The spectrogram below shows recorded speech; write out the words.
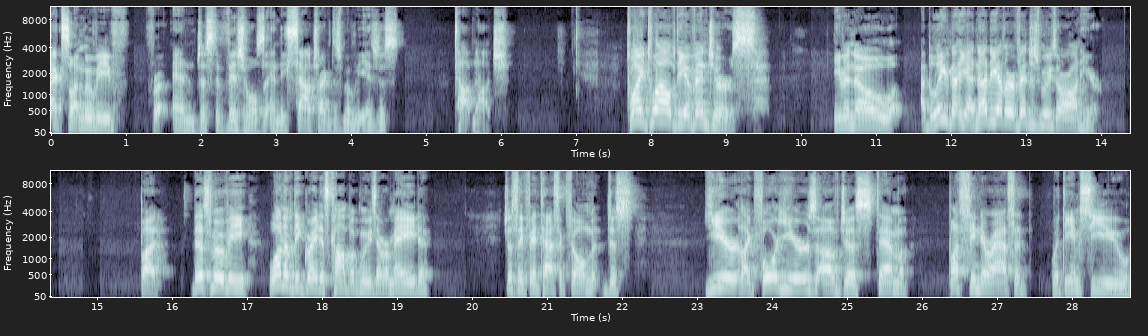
Excellent movie, for, and just the visuals and the soundtrack of this movie is just top notch. 2012, The Avengers. Even though I believe that, yeah, none of the other Avengers movies are on here. But this movie, one of the greatest comic book movies ever made. Just a fantastic film. Just year, like four years of just them busting their ass at, with the MCU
